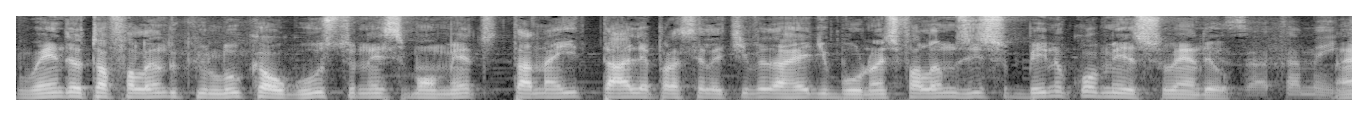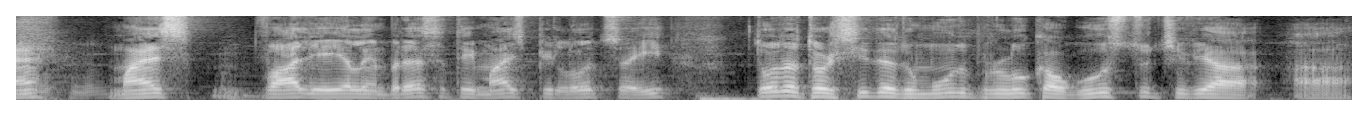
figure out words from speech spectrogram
o Wendel tá falando que o Luca Augusto, nesse momento, está na Itália para a seletiva da Red Bull. Nós falamos isso bem no começo, Wendel. Exatamente. né? Mas vale aí a lembrança, tem mais pilotos aí. Toda a torcida do mundo pro Luca Augusto. Tive a, a,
